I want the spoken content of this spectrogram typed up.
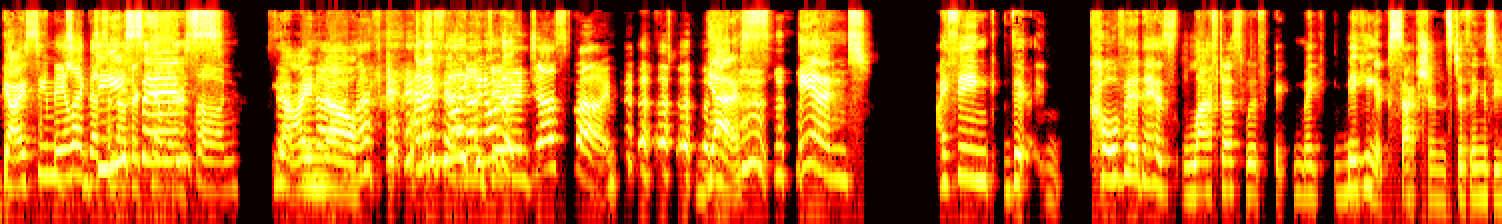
Guys feel like that's decent. another killer song. Yeah, I know. of my cave, And I feel like, you know, that- I'm just fine. Yes. and I think that COVID has left us with eh, make, making exceptions to things you,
